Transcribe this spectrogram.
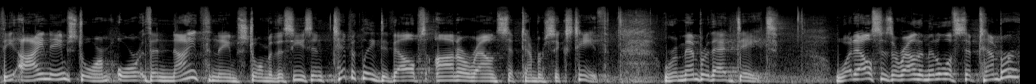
the I named storm, or the ninth named storm of the season, typically develops on or around September 16th. Remember that date. What else is around the middle of September?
